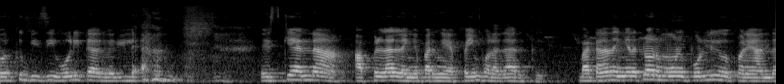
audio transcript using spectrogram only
ஒர்க்கு பிஸி ஓடிட்டார் வெளியில். எஸ்கே அண்ணா அப்படிலாம் இல்லைங்க பாருங்கள் எப்பயும் போல தான் இருக்குது பட் ஆனால் இங்கே ஒரு மூணு புள்ளி வைப்பேன் அந்த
